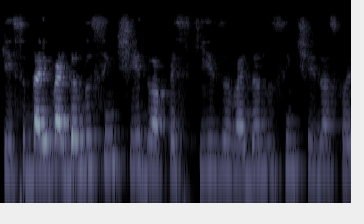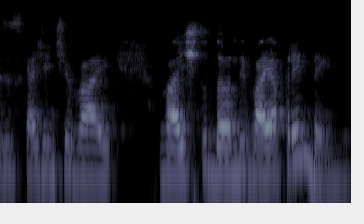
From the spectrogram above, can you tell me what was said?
Que isso daí vai dando sentido à pesquisa, vai dando sentido às coisas que a gente vai, vai estudando e vai aprendendo.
